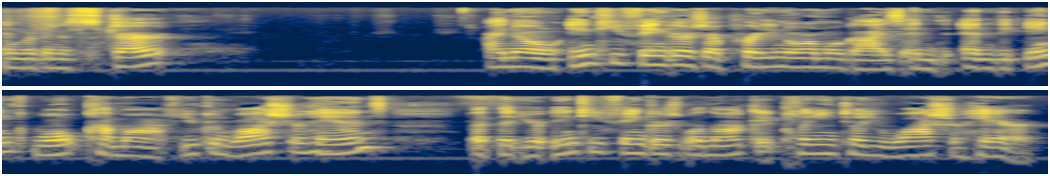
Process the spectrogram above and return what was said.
And we're going to start. I know inky fingers are pretty normal, guys, and, and the ink won't come off. You can wash your hands, but that your inky fingers will not get clean till you wash your hair.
